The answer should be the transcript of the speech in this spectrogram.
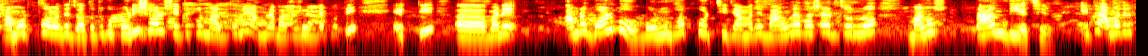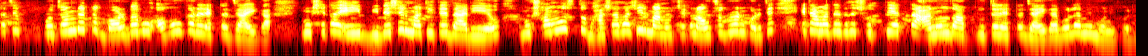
সামর্থ্য, আমাদের যতটুকু পরিসর সেটুকুর মাধ্যমে আমরা ভাষা শহীদদের প্রতি একটি মানে আমরা গর্ব অনুভব করছি যে আমাদের বাংলা ভাষার জন্য মানুষ প্রাণ দিয়েছেন। এটা আমাদের কাছে প্রচণ্ড একটা গর্ব এবং অহংকারের একটা জায়গা এবং সেটা এই বিদেশের মাটিতে দাঁড়িয়েও এবং সমস্ত ভাষাভাষীর মানুষ সেখানে অংশগ্রহণ করেছে, এটা আমাদের কাছে সত্যি একটা আনন্দ, আপ্লুতের একটা জায়গা বলে আমি মনে করি।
